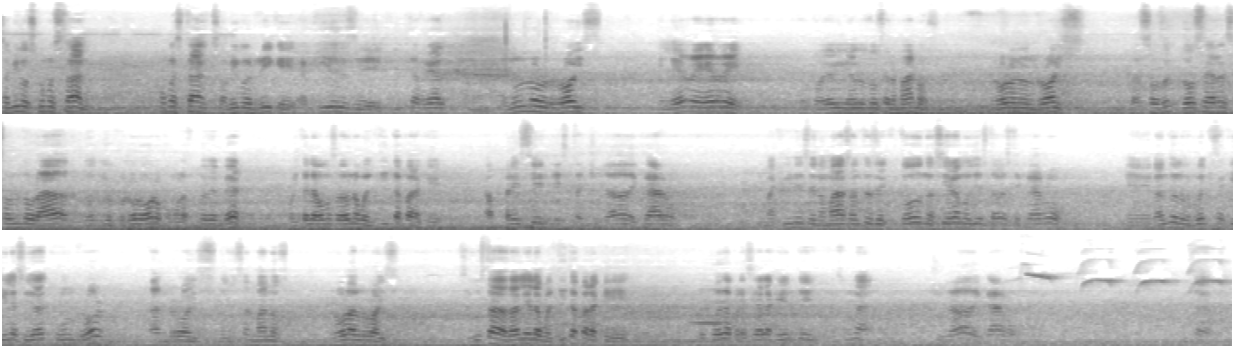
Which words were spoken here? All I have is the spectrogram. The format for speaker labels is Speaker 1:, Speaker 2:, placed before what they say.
Speaker 1: mis amigos, ¿cómo están? ¿Cómo están? Su amigo Enrique, aquí desde Quinta Real, en un Rolls Royce, el RR, todavía vivían los dos hermanos, Rolls Royce. Las dos- R son doradas, de color oro, como las pueden ver. Ahorita le vamos a dar una vueltita para que aprecien esta chulada de carro. Imagínense nomás, antes de que todos naciéramos ya estaba este carro eh, dando las vueltas aquí en la ciudad, un Roll and Royce, los dos hermanos Roll and Royce. Si gusta darle la vueltita para que lo pueda apreciar la gente, es una chulada de carro. Esta-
